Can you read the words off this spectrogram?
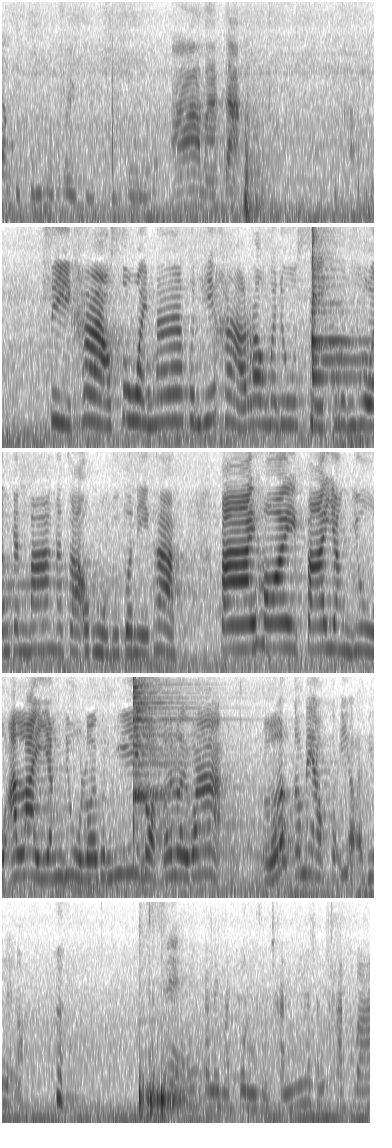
ยังติดคุ้มทุกเอ้ยสีสีโทนแล้วก็อ่ามาจ้ะสีขาวสวยสีขาวสวยมากคุณพี่ค่ะเรามาดูสีคลุมโทนกันบ้างนะจ๊ะโอ้โหดูตัวนี้ค่ะปลายห้อยปลายยังอยู่อะไรยังอยู่เลยคุณพี่บอกได้เลยว่า เออก็ไม่เอาเก้าอี้ออกให้พี่เลยเนาะนี่ อะไรมาปนของฉันเนี่ยฉันคัดไว้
